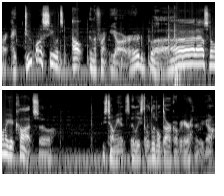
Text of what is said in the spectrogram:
Alright, I do want to see what's out in the front yard, but I also don't want to get caught, so... Please tell me it's at least a little dark over here. There we go.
